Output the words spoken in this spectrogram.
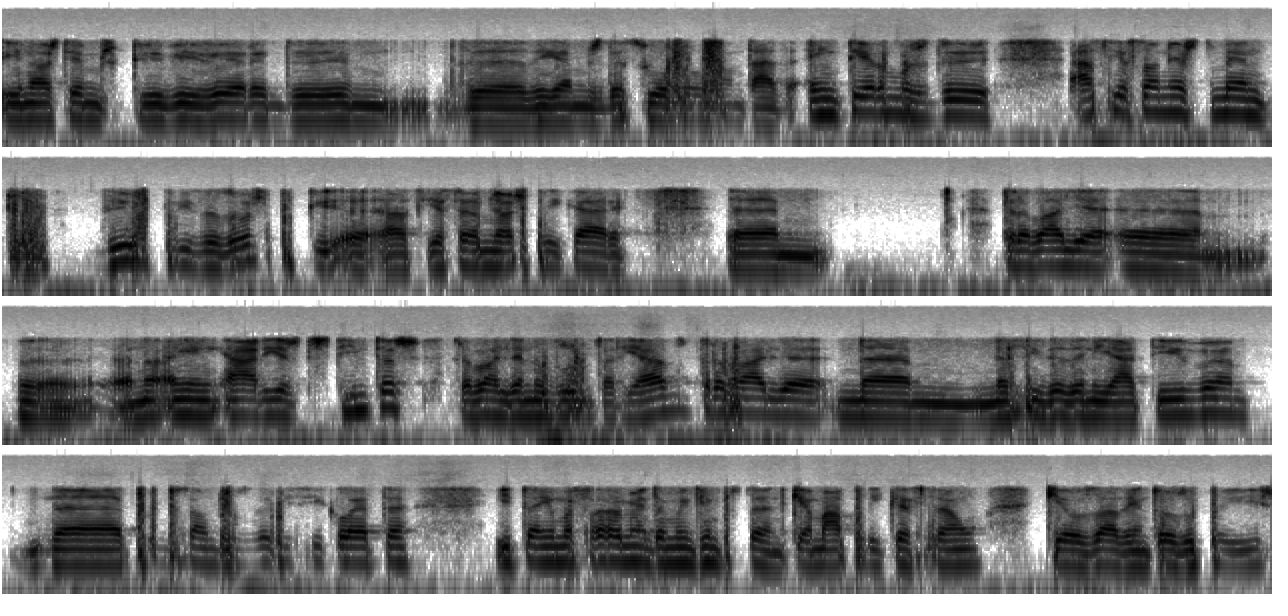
e nós temos que viver de, de, digamos, da sua vontade. Em termos de a associação neste momento de utilizadores, porque a associação é melhor explicar trabalha uh, uh, em áreas distintas, trabalha no voluntariado, trabalha na, na cidadania ativa, na promoção do uso da bicicleta e tem uma ferramenta muito importante, que é uma aplicação que é usada em todo o país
